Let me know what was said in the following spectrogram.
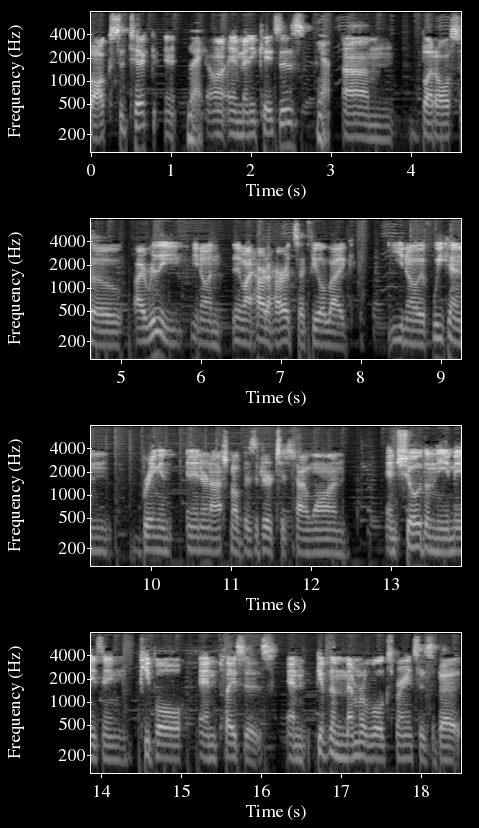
box to tick in, right. uh, in many cases. Yeah. Um, but also, I really, you know, in, in my heart of hearts, I feel like, you know, if we can bring in an international visitor to Taiwan and show them the amazing people and places and give them memorable experiences about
